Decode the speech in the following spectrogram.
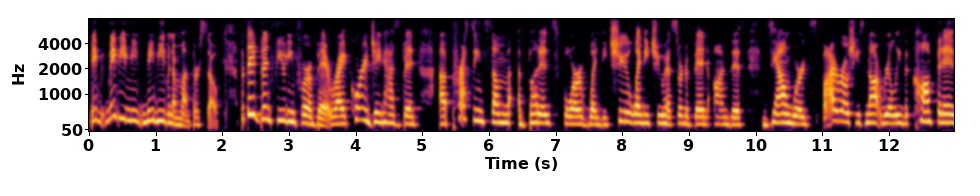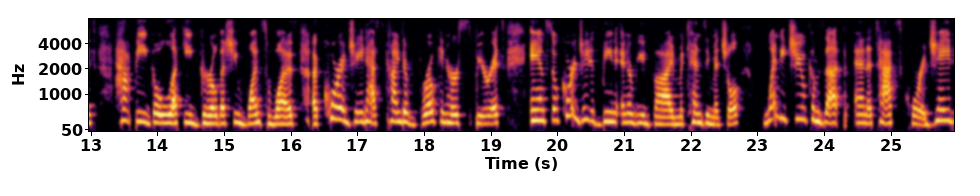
maybe maybe maybe even a month or so. But they've been feuding for a bit, right? Cora Jade has been uh, pressing some buttons for Wendy Choo. Wendy Choo has sort of been on this downward spiral. She's not really the confident, happy-go-lucky girl that she once was. Uh, Cora Jade has kind of broken her spirit, and so Cora Jade is being interviewed by Mackenzie Mitchell, Wendy Choo comes up and attacks Cora Jade,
